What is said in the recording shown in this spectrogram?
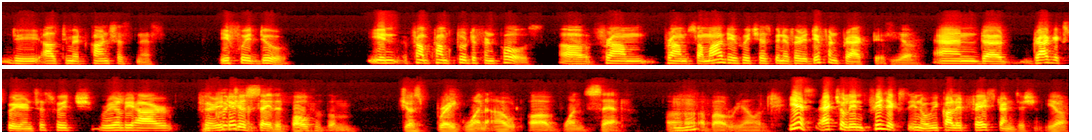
the ultimate consciousness, if we do, in from, from two different poles. Uh, from from samadhi, which has been a very different practice, Yeah. and uh, drug experiences, which really are very you could different. just say that both of them just break one out of one set uh, Mhm. about reality. Yes, actually, in physics, you know, we call it phase transition, Yeah.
